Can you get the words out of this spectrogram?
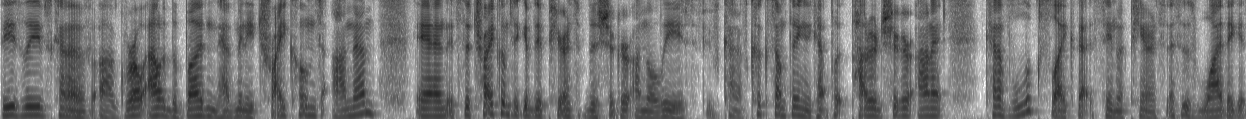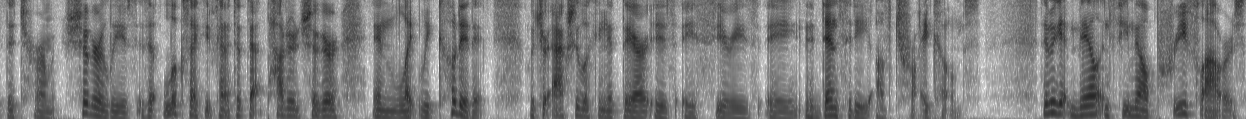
These leaves kind of uh, grow out of the bud and have many trichomes on them. And it's the trichomes that give the appearance of the sugar on the leaves. If you've kind of cooked something and you kind of put powdered sugar on it, it kind of looks like that same appearance. This is why they get the term sugar leaves, is it looks like you've kind of took that powdered sugar and lightly coated it. What you're actually looking at there is a series, a, a density of trichomes. Then we get male and female pre-flowers.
